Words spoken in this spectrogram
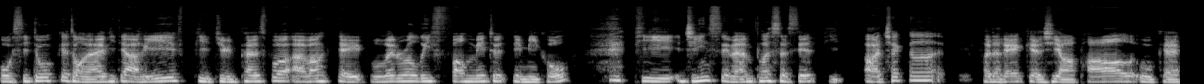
aussitôt que ton invité arrive, puis tu ne pèses pas avant que tu aies literally formé tous tes micros. Puis Jean, c'est même pas ce site, puis ah, check il faudrait que j'y en parle ou que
